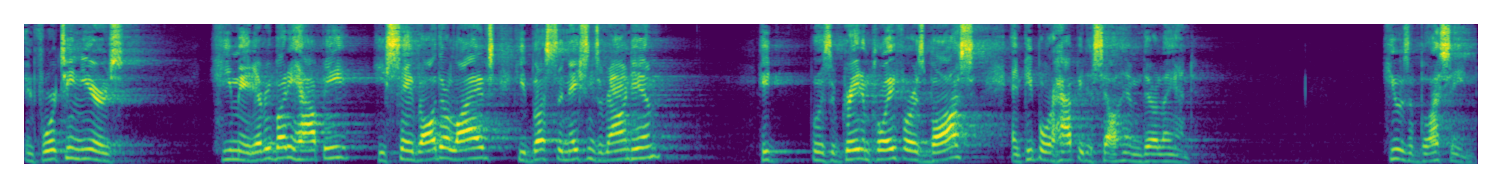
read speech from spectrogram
In 14 years, he made everybody happy. He saved all their lives. He blessed the nations around him. He was a great employee for his boss, and people were happy to sell him their land. He was a blessing.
